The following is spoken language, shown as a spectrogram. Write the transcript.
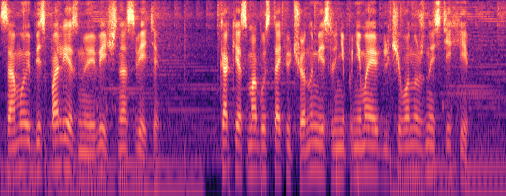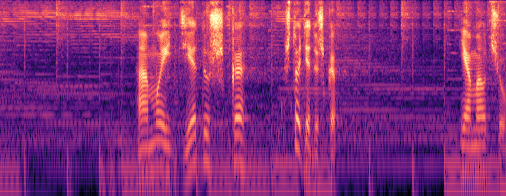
Самую бесполезную вещь на свете. Как я смогу стать ученым, если не понимаю, для чего нужны стихи? А мой дедушка... Что дедушка? Я молчу.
